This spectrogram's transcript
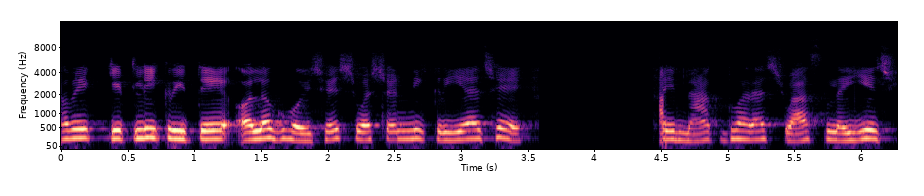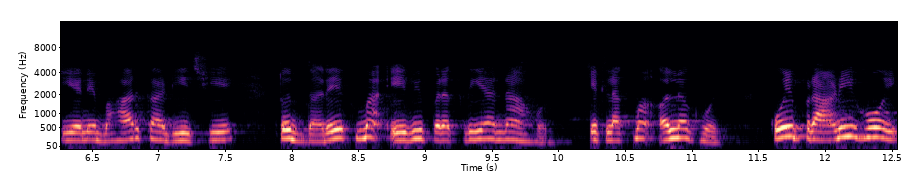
હવે કેટલીક રીતે અલગ હોય છે, શ્વસનની ક્રિયા છે, એ નાક દ્વારા શ્વાસ લઈએ છીએ અને બહાર કાઢીએ છીએ, તો દરેકમાં એવી પ્રક્રિયા ના હોય, કેટલાકમાં અલગ હોય. કોઈ પ્રાણી હોય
